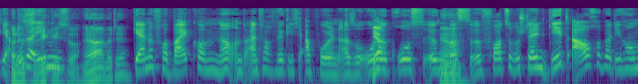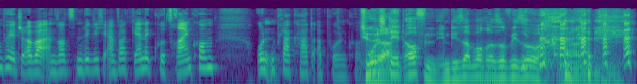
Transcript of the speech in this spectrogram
Ja, Und das oder ist eben wirklich so. Ja, bitte? gerne vorbeikommen ne, und einfach wirklich abholen. Also ohne Ja. groß irgendwas äh, vorzubestellen. Geht auch über die Homepage, aber ansonsten wirklich einfach gerne kurz reinkommen und ein Plakat abholen. Kostet. Tür Oder- steht offen, in dieser Woche sowieso.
